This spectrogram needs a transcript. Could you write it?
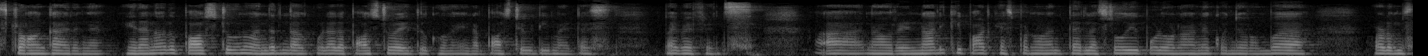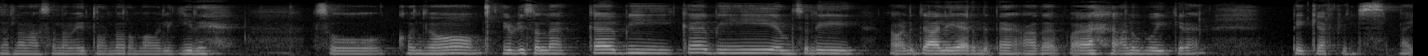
ஸ்ட்ராங்காக இருங்க. ஏதான ஒரு பாசிட்டிவ்னு வந்திருந்தால் கூட அதை பாசிட்டிவாக எடுத்துக்கோங்க ஏன்னா positivity matters bye bye friends நான் ஒரு ரெண்டு நாளைக்கு பாட்காஸ்ட் பண்ணுவேன்னு தெரில ஸ்டோரி போடுவேனான்னு கொஞ்சம் ரொம்ப உடம்பு சரியில்லை. நான் சொன்ன மாதிரி தொண்டை ரொம்ப வலிக்குது. ஸோ கொஞ்சம் எப்படி சொல்ல? கபி கபி அப்படின்னு சொல்லி நான் வந்து ஜாலியாக இருந்துட்டேன். அதை இப்போ அனுபவிக்கிறேன். டேக் கேர் ஃப்ரெண்ட்ஸ் பை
